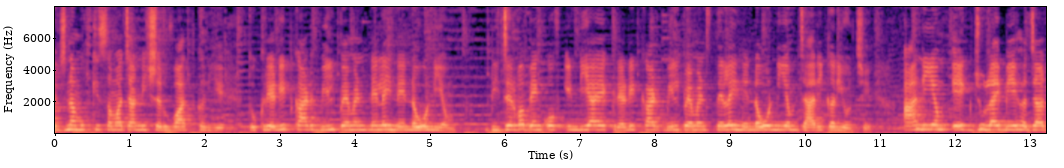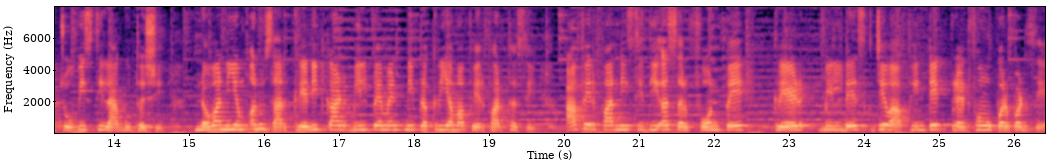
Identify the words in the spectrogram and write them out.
આજના મુખ્ય સમાચારની શરૂઆત કરીએ તો ક્રેડિટ કાર્ડ બિલ પેમેન્ટને લઈને નવો નિયમ. રિઝર્વ બેંક ઓફ ઇન્ડિયાએ ક્રેડિટ કાર્ડ બિલ પેમેન્ટ્સને લઈને નવો નિયમ જારી કર્યો છે. આ નિયમ એક જુલાઈ બે હજાર ચોવીસથી લાગુ થશે. નવા નિયમ અનુસાર ક્રેડિટ કાર્ડ બિલ પેમેન્ટની પ્રક્રિયામાં ફેરફાર થશે. આ ફેરફારની સીધી અસર ફોનપે ક્રેડ બિલડેસ્ક જેવા ફિનટેક પ્લેટફોર્મ ઉપર પડશે.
